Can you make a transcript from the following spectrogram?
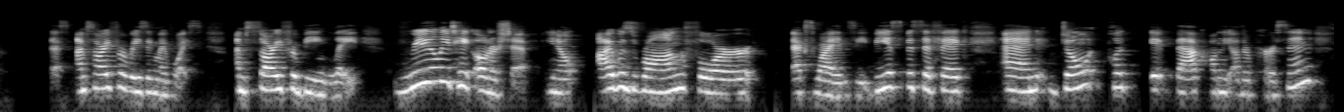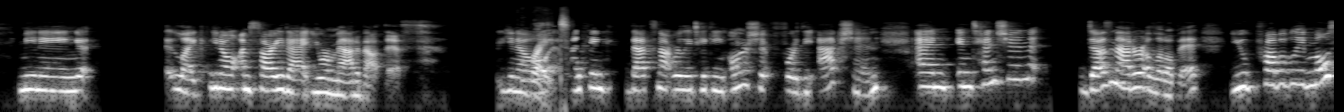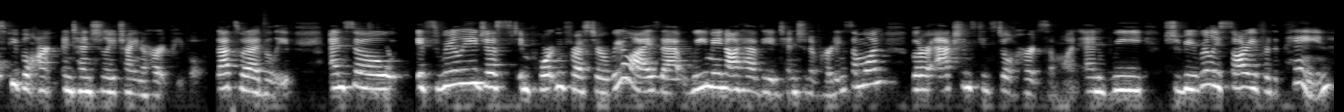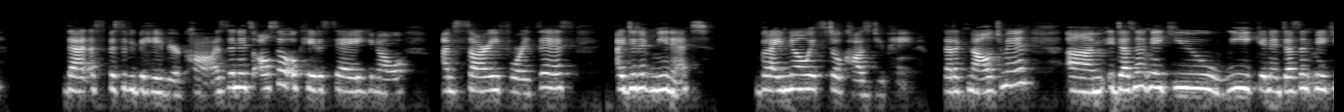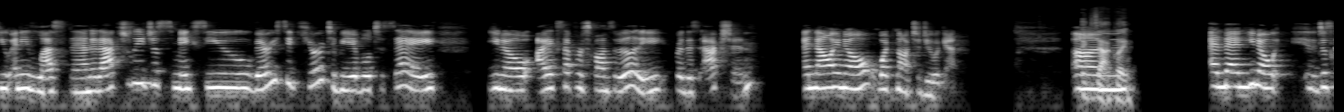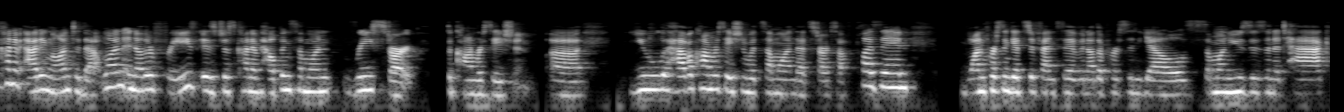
this. I'm sorry for raising my voice. I'm sorry for being late. Really take ownership. You know, I was wrong for X, Y, and Z. Be specific and don't put it back on the other person, meaning, like, you know, I'm sorry that you're mad about this. You know, right. I think that's not really taking ownership for the action. And intention does matter a little bit. You probably, most people aren't intentionally trying to hurt people. That's what I believe. And so it's really just important for us to realize that we may not have the intention of hurting someone, but our actions can still hurt someone. And we should be really sorry for the pain that a specific behavior caused. And it's also okay to say, you know, I'm sorry for this. I didn't mean it, but I know it still caused you pain. That acknowledgement, um, it doesn't make you weak and it doesn't make you any less than. It actually just makes you very secure to be able to say, you know, I accept responsibility for this action, and now I know what not to do again. Um, exactly. and then, you know, just kind of adding on to that one, another phrase is just kind of helping someone restart the conversation. Uh, you have a conversation with someone that starts off pleasant, one person gets defensive, another person yells, someone uses an attack.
